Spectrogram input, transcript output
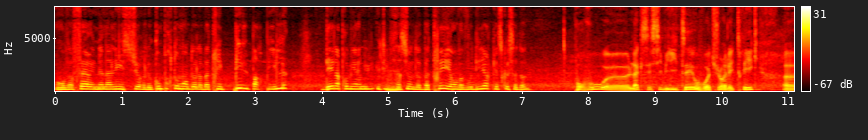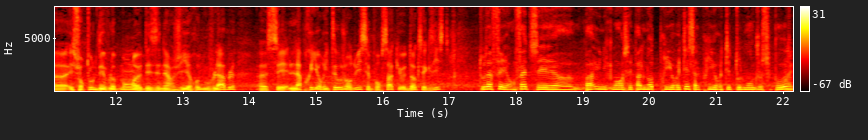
On va faire une analyse sur le comportement de la batterie pile par pile dès la première utilisation de la batterie et on va vous dire qu'est-ce que ça donne. Pour vous, euh, l'accessibilité aux voitures électriques euh, et surtout le développement des énergies renouvelables, c'est la priorité aujourd'hui. C'est pour ça que DOX existe? Tout à fait. En fait, c'est euh, pas uniquement, c'est pas notre priorité, c'est la priorité de tout le monde, je suppose. Ouais.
